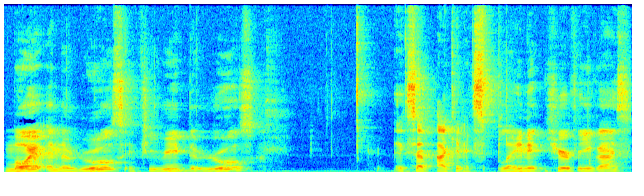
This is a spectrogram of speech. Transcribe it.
more in the rules if you read the rules except I can explain it here for you guys.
